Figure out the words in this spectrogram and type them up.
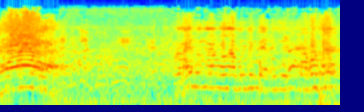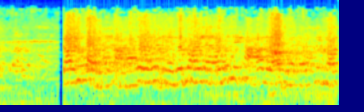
เออหาย มามึงมึงเป็นเด็กมึงยืนมาคนเทพได้ทุกคนนะคะโอ้โหเรียบร้อยแล้วใช่ไหมคะเลยขึ้นรถ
